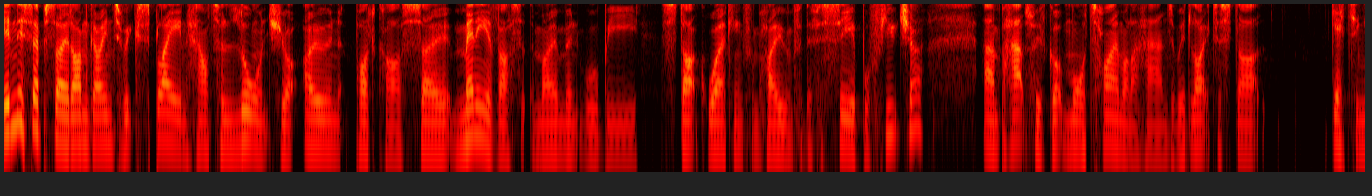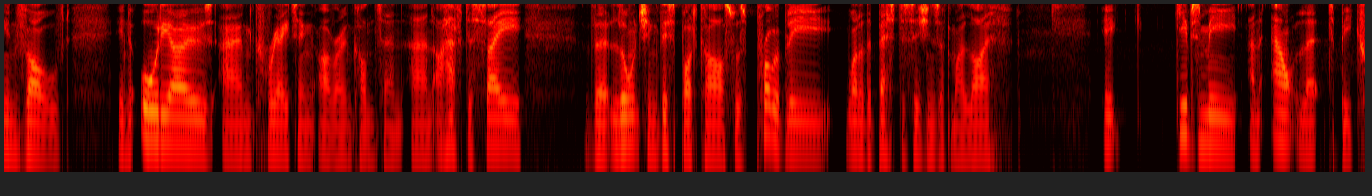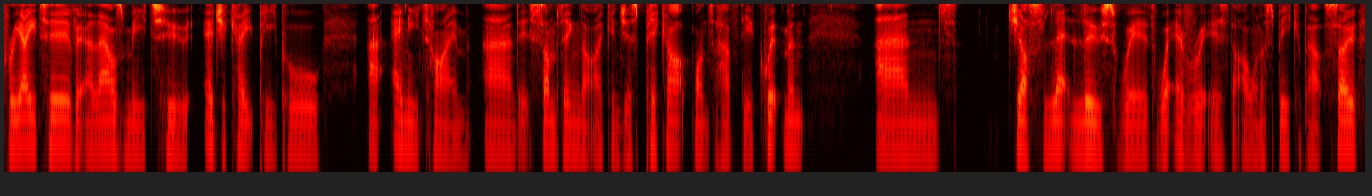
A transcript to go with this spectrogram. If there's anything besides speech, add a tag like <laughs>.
In this episode, I'm going to explain how to launch your own podcast. So, many of us at the moment will be stuck working from home for the foreseeable future, and perhaps we've got more time on our hands and we'd like to start getting involved in audios and creating our own content. And I have to say that launching this podcast was probably one of the best decisions of my life. Gives me an outlet to be creative, it allows me to educate people at any time, and it's something that I can just pick up once I have the equipment and just let loose with whatever it is that I want to speak about. So,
